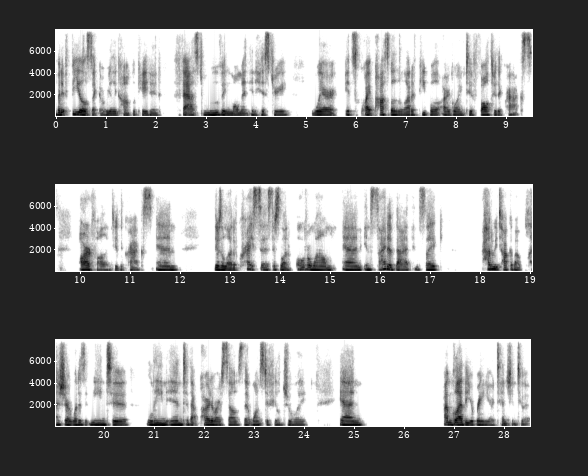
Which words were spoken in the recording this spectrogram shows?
but it feels like a really complicated fast moving moment in history where it's quite possible that a lot of people are going to fall through the cracks, are falling through the cracks. And there's a lot of crisis, there's a lot of overwhelm. And inside of that, it's like, how do we talk about pleasure? What does it mean to lean into that part of ourselves that wants to feel joy? And I'm glad that you're bringing your attention to it.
